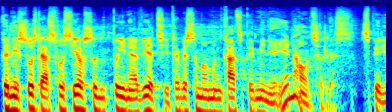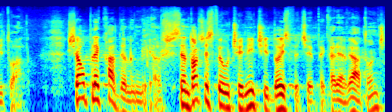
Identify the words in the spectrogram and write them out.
Când Isus le-a spus, eu sunt pâinea vieții, trebuie să mă mâncați pe mine. Ei n-au înțeles spiritual. Și au plecat de lângă el. Și se întoarce spre ucenicii 12 pe care avea atunci,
